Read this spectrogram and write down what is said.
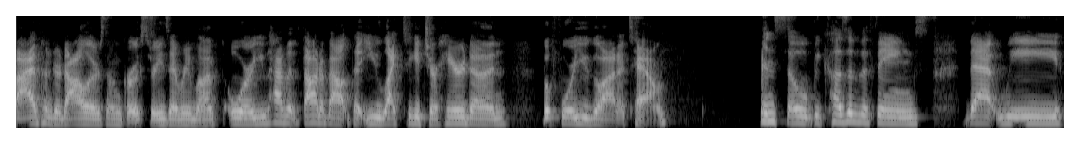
$500 on groceries every month, or you haven't thought about that you like to get your hair done before you go out of town. And so, because of the things that we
